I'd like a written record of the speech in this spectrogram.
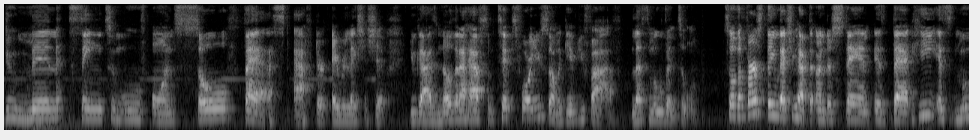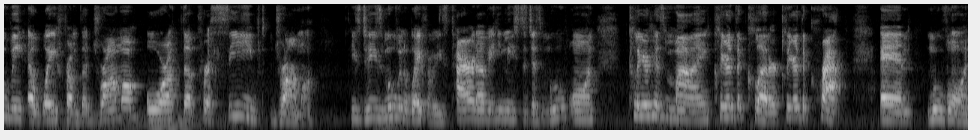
do men seem to move on so fast after a relationship? You guys know that I have some tips for you, so I'm going to give you five. Let's move into them. So the first thing that you have to understand is that he is moving away from the drama or the perceived drama. He's, he's moving away from it. He's tired of it. He needs to just move on, clear his mind, clear the clutter, clear the crap, and move on.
